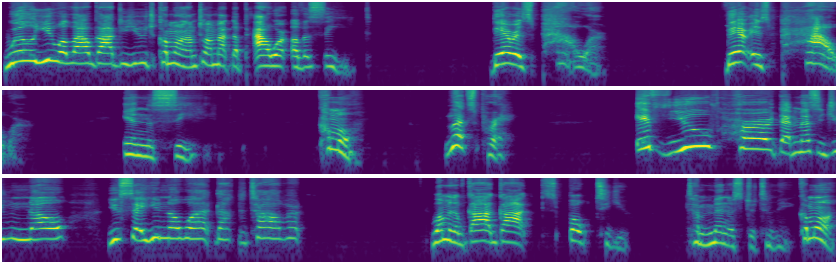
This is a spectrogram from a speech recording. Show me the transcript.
Will you allow God to use you? Come on, I'm talking about the power of a seed. There is power. There is power in the seed. Come on, let's pray. If you've heard that message, you know, you say, you know what, Dr. Talbert, woman of God, God spoke to you to minister to me. Come on.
